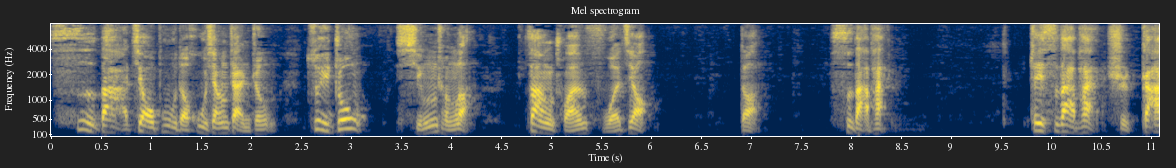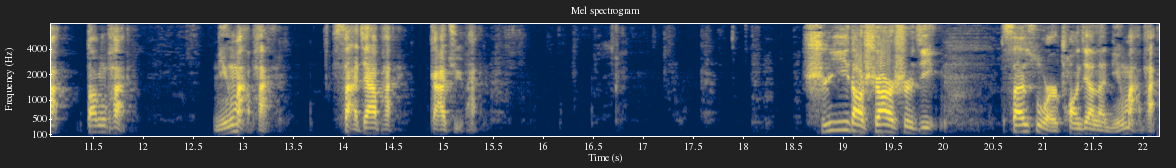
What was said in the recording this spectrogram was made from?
四大教部的互相战争，最终形成了。藏传佛教的四大派，这四大派是噶当派、宁玛派、萨迦派、噶举派。十一到十二世纪，三素尔创建了宁玛派。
